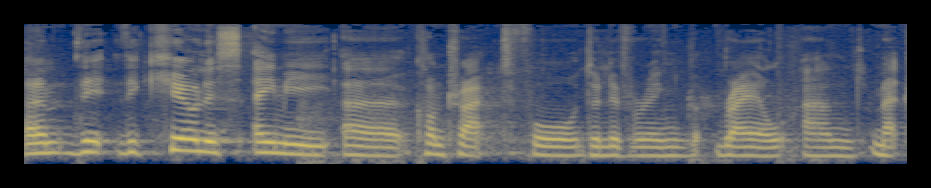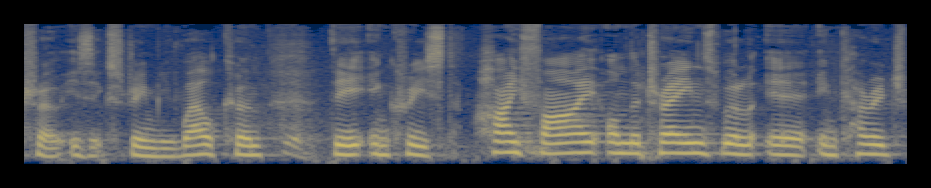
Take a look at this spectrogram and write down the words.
Um, the, the Keolis Amy uh, contract for delivering rail and metro is extremely welcome. Yeah. The increased hi fi on the trains will uh, encourage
